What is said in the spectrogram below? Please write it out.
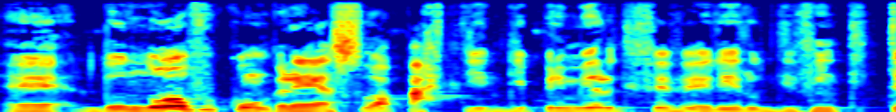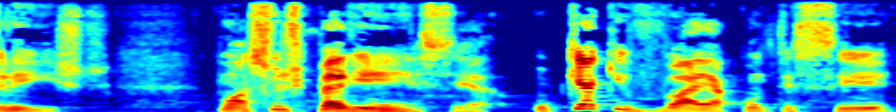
é, do novo Congresso a partir de 1 de fevereiro de 23. Com a sua experiência, o que é que vai acontecer?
